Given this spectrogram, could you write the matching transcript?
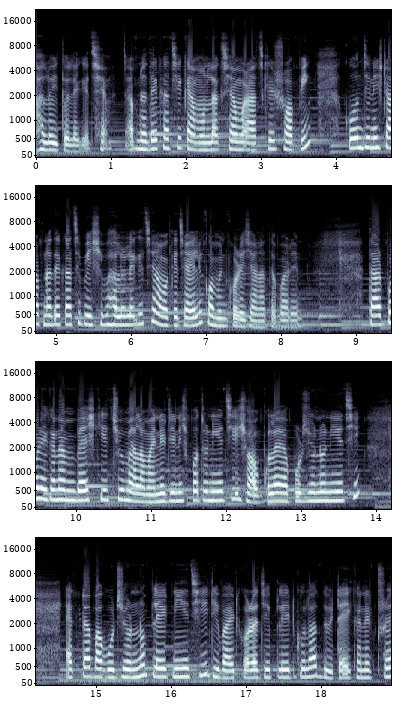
ভালোই তো লেগেছে। আপনাদের কাছে কেমন লাগছে আমার আজকের শপিং কোন জিনিসটা আপনাদের কাছে বেশি ভালো লেগেছে আমাকে চাইলে কমেন্ট করে জানাতে পারেন। তারপর এখানে আমি বেশ কিছু মেলামাইনের জিনিসপত্র নিয়েছি, সবগুলাই আপুর জন্য নিয়েছি। একটা বাবুর জন্য প্লেট নিয়েছি ডিভাইড করা যে প্লেটগুলো দুইটা এখানে ট্রে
